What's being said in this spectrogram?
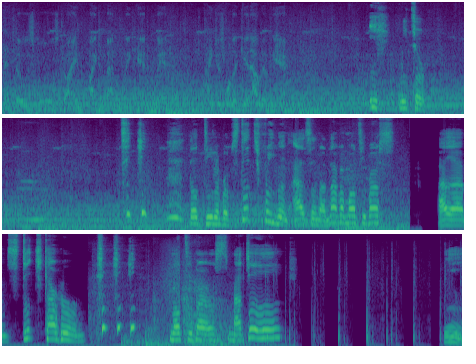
Let those fools try and fight a battle they can't win. I just want to get out of here. Eesh, me too. They're dealing with Stitch Freeman as in another multiverse. I am um, Stitch Calhoun. multiverse magic. Eee.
